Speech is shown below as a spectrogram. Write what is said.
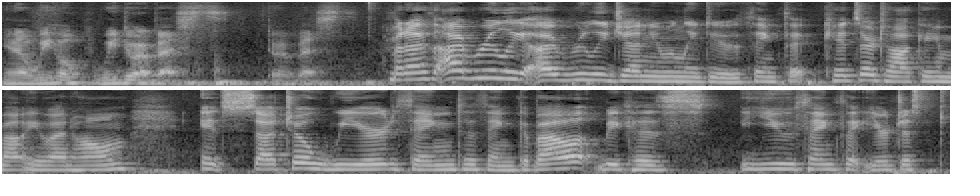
you know, we hope we do our best. Do our best. But I, I really, I really genuinely do think that kids are talking about you at home. It's such a weird thing to think about because you think that you're just,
